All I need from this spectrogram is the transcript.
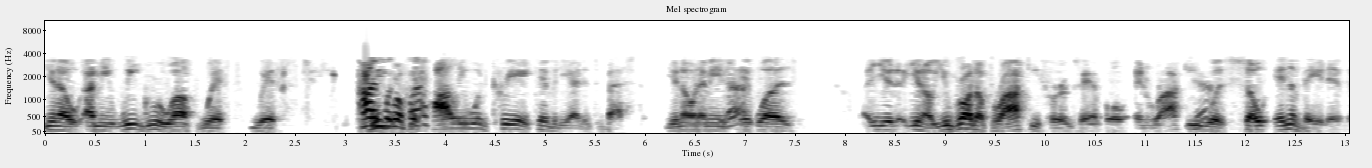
you know, I mean, we grew up with with Time we grew up with. Hollywood creativity at its best. You know what I mean? Yeah. It was you you know, you brought up Rocky for example, and Rocky Yeah. was so innovative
